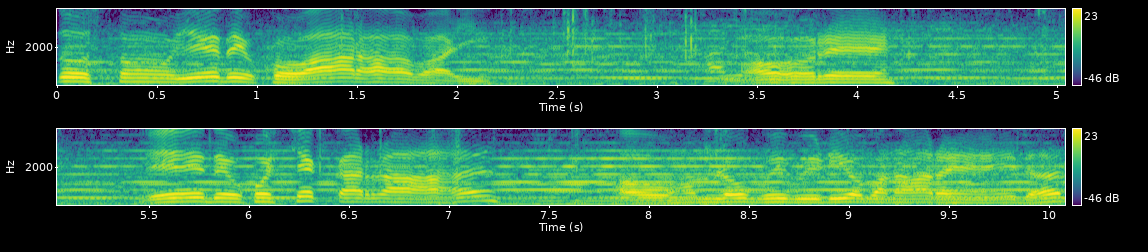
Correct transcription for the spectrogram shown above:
दोस्तों ये देखो आ रहा भाई। और ये देखो चेक कर रहा है। और हम लोग भी वीडियो बना रहे हैं इधर।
